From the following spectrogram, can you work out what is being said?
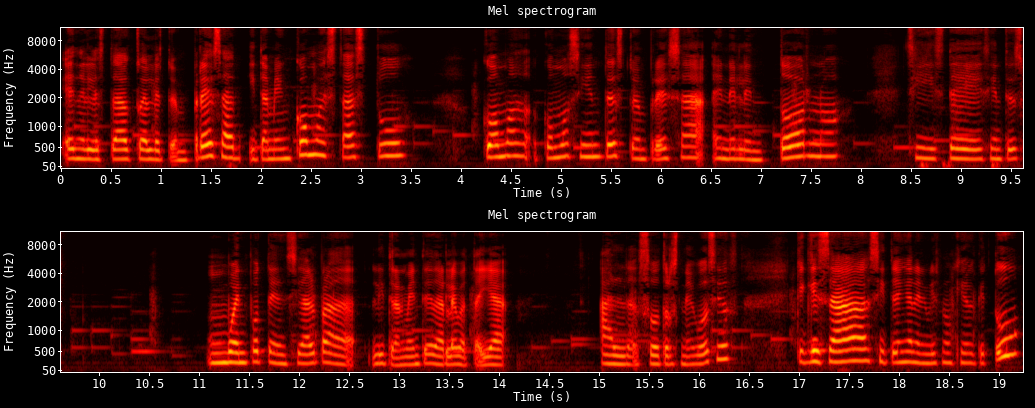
en el estado actual de tu empresa y también cómo estás tú cómo, cómo sientes tu empresa en el entorno, si te sientes un buen potencial para literalmente darle batalla a los otros negocios que quizás si tengan el mismo giro que tú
